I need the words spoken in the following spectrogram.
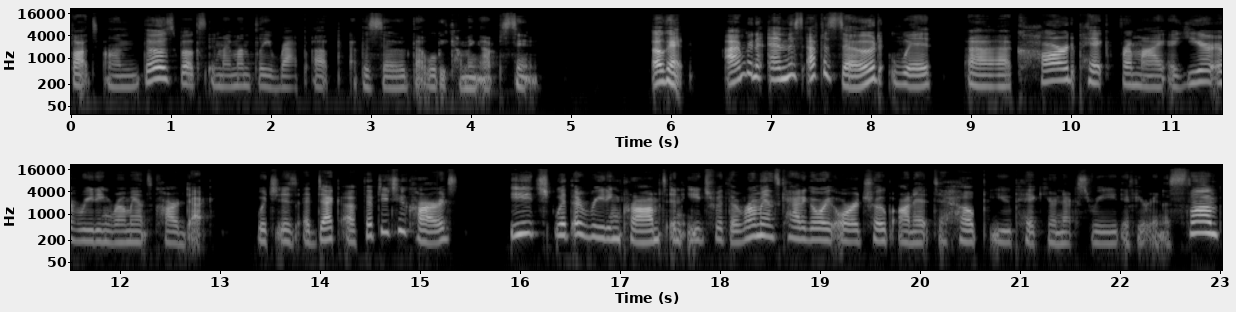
thoughts on those books in my monthly wrap up episode that will be coming up soon. Okay, I'm going to end this episode with a card pick from my A Year of Reading Romance card deck, which is a deck of 52 cards, each with a reading prompt and each with a romance category or a trope on it to help you pick your next read if you're in a slump,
